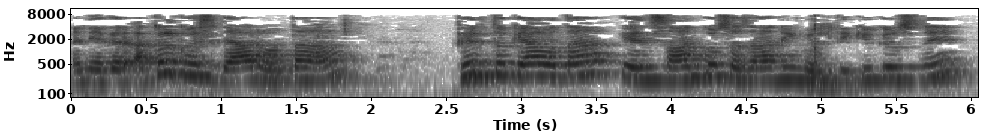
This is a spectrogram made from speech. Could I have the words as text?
یعنی اگر عقل کو اختیار ہوتا، پھر تو کیا ہوتا کہ انسان کو سزا نہیں ملتی کیونکہ اس نے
